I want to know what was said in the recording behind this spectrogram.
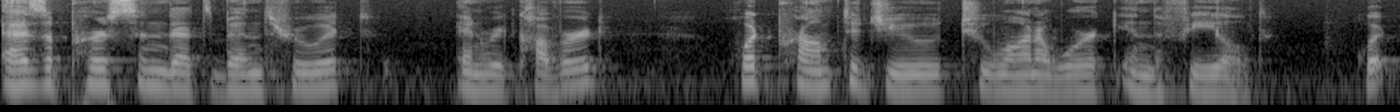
as a person that's been through it and recovered, what prompted you to want to work in the field? What,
